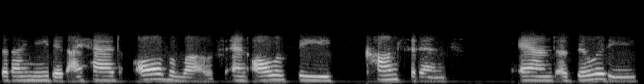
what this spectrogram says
that I needed. I had all the love and all of the confidence and ability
